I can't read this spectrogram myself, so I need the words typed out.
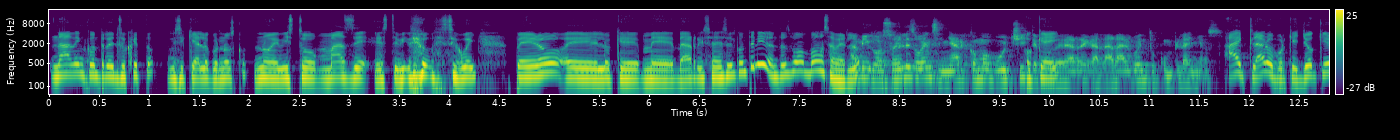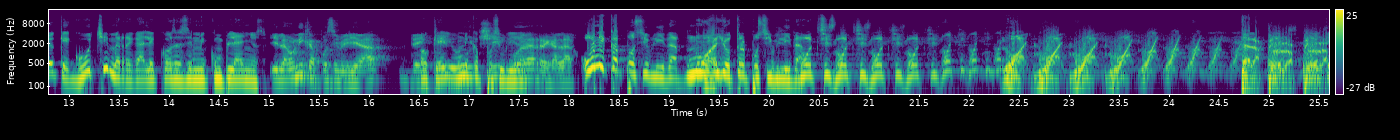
nada en contra del sujeto, ni siquiera lo conozco. No he visto más de este video de ese güey. Pero eh, lo que me da risa es el contenido. Entonces, va- vamos a verlo. Amigos, hoy les voy a enseñar cómo Gucci te podría regalar algo en tu cumpleaños. Ay, claro, porque yo quiero que Gucci me regale cosas en mi cumpleaños. Y la única posibilidad de que única Gucci posibilidad. pueda regalar Única posibilidad, no hay otra posibilidad. No existe, no existe, no existe, no existe. No hay, no hay, no hay, no hay. Te la pelas. Ok.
